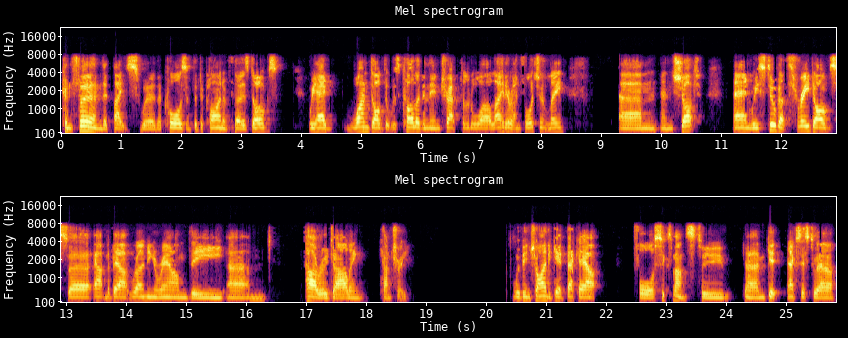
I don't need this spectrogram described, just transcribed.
confirm that baits were the cause of the decline of those dogs. We had one dog that was collared and then trapped a little while later, unfortunately, um, and shot. And we still got three dogs uh, out and about roaming around the um, Darling country. We've been trying to get back out for six months to um, get access to our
